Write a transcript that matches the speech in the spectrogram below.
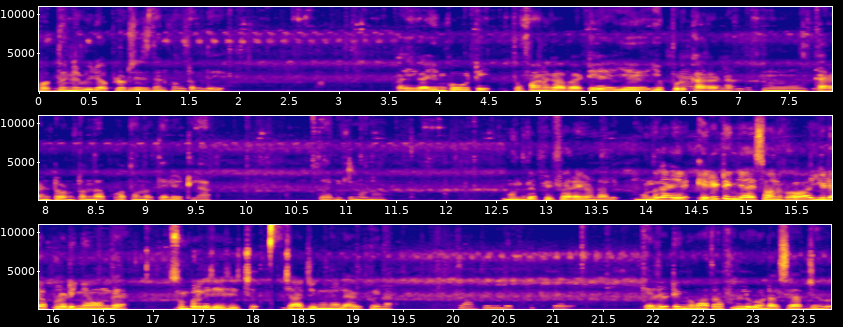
పొద్దున్నే వీడియో అప్లోడ్ చేసేదానికి ఉంటుంది. పైగా ఇంకొకటి తుఫాన్ కాబట్టి ఏ ఎప్పుడు కరెంట్ కరెంట్ ఉంటుందా పోతుందో తెలియట్లే. దానికి మనం ముందుగా ప్రిపేర్ అయి ఉండాలి. ముందుగా ఎడిటింగ్ చేసాం అనుకో వీడియో అప్లోడింగ్ ఏముంది? సింపుల్గా చేసేయచ్చు. ఛార్జింగ్ ఉన్నా లేకపోయినా. ఎడిటింగ్ మాత్రం ఫుల్గా ఉండాలి ఛార్జింగ్.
